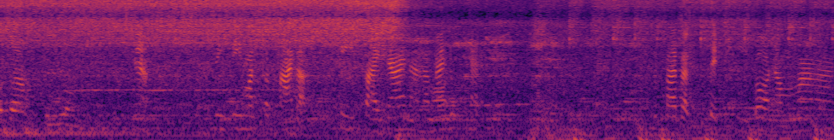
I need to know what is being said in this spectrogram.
แล้วจ้าเป็นเรื่องเนี่ยจริงๆมันสไตล์แบบตีไซส์ได้นะแล้วแม่ดูแผ่นสไตล์แบบเศรษฐีบ่อน้ำมัน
